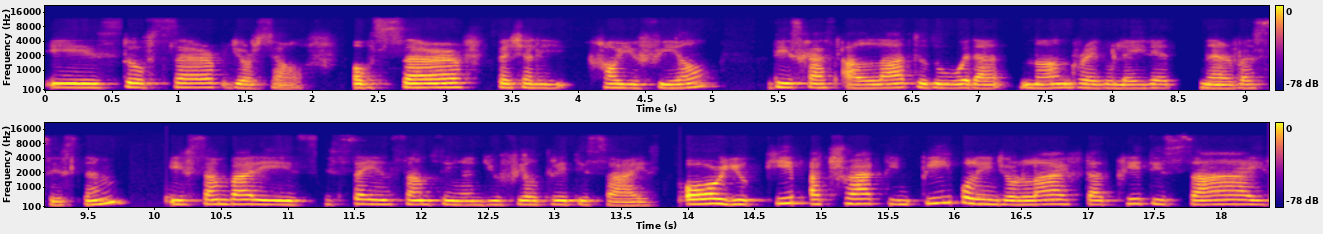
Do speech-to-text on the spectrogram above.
is to observe yourself. Observe, especially how you feel. This has a lot to do with a non regulated nervous system if somebody is saying something and you feel criticized, or you keep attracting people in your life that criticize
